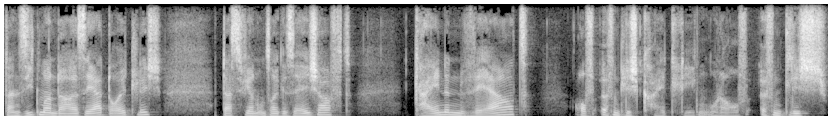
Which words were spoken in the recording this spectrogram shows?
dann sieht man da sehr deutlich, dass wir in unserer Gesellschaft keinen Wert auf Öffentlichkeit legen oder auf öffentlich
